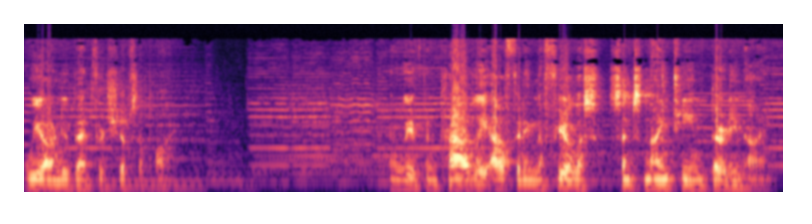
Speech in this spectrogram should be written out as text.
We are New Bedford Ship Supply. And we have been proudly outfitting the Fearless since 1939.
